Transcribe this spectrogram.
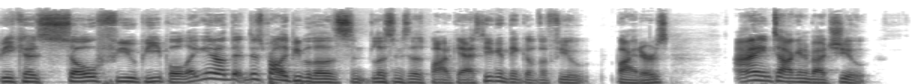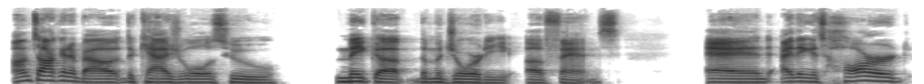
because so few people like you know there's probably people that listen listen to this podcast. You can think of a few fighters. I ain't talking about you. I'm talking about the casuals who make up the majority of fans. And i think it's hard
